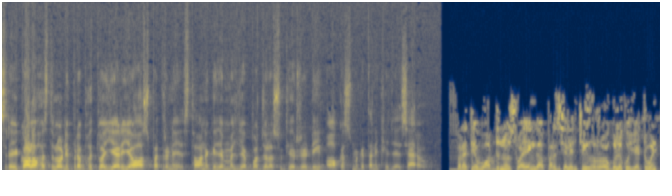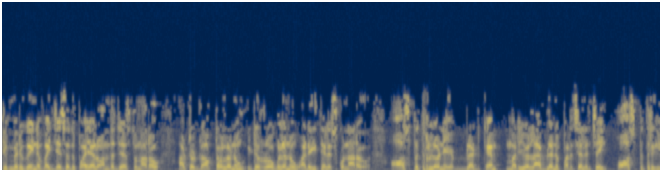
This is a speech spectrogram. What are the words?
శ్రీకాళహస్తిలోని ప్రభుత్వ ఏరియా ఆసుపత్రిని స్థానిక ఎమ్మెల్యే బొజ్జల సుధీర్ రెడ్డి ఆకస్మిక తనిఖీ చేశారు. ప్రతి వార్డును స్వయంగా పరిశీలించి రోగులకు ఎటువంటి మెరుగైన వైద్య సదుపాయాలు అందజేస్తున్నారో అటు డాక్టర్లను ఇటు రోగులను అడిగి తెలుసుకున్నారు. ఆసుపత్రిలోని బ్లడ్ క్యాంప్ మరియు ల్యాబ్లను పరిశీలించి ఆసుపత్రికి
